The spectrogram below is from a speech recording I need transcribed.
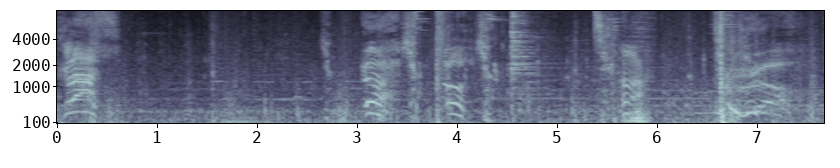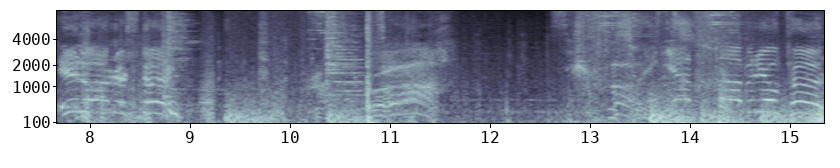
Like glass! Il arrêté! Jävla bröter!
